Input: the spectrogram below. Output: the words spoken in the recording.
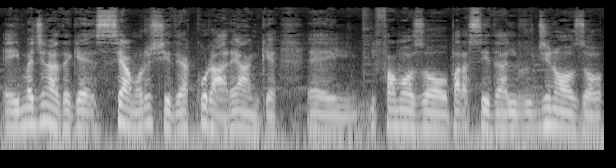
e immaginate che siamo riusciti a curare anche eh, il, il, famoso parassita, il rugginoso,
